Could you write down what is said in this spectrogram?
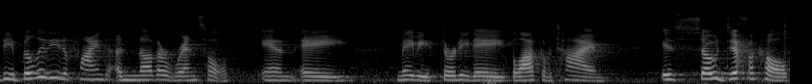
the ability to find another rental in a maybe 30-day block of time is so difficult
